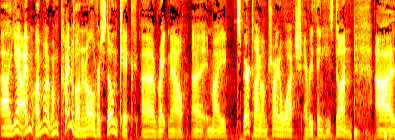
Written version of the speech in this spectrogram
Uh, yeah, I'm I'm on, I'm kind of on an Oliver Stone kick uh, right now. Uh, in my spare time, I'm trying to watch everything he's done. Uh,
